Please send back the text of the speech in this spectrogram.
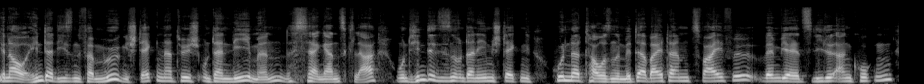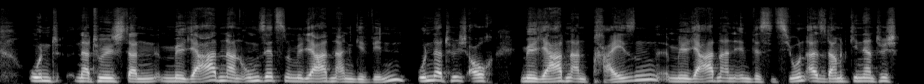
Genau, hinter diesen Vermögen stecken natürlich Unternehmen, das ist ja ganz klar. Und hinter diesen Unternehmen stecken hunderttausende Mitarbeiter im Zweifel, wenn wir jetzt Lidl angucken. Und natürlich dann Milliarden an Umsätzen und Milliarden an Gewinn. Und natürlich auch Milliarden an Preisen, Milliarden an Investitionen. Also damit gehen natürlich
